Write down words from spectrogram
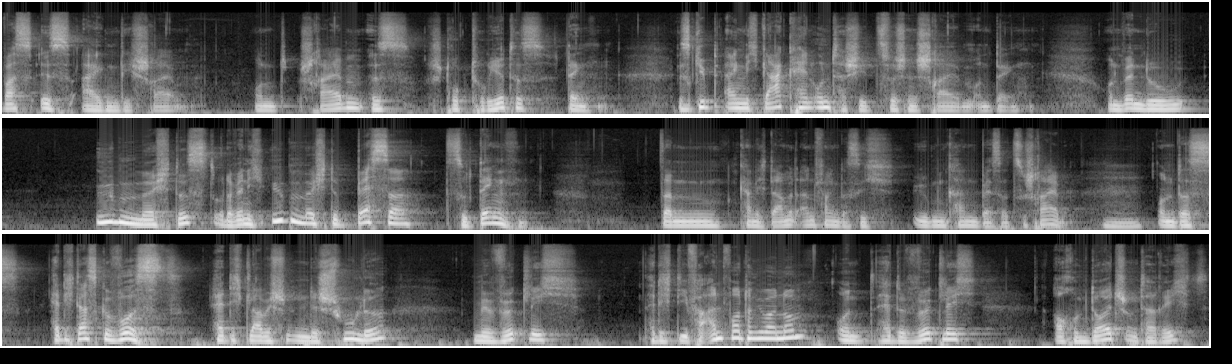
was ist eigentlich Schreiben? Und Schreiben ist strukturiertes Denken. Es gibt eigentlich gar keinen Unterschied zwischen Schreiben und Denken. Und wenn du üben möchtest oder wenn ich üben möchte, besser zu denken, dann kann ich damit anfangen, dass ich üben kann, besser zu schreiben. Und das hätte ich das gewusst, hätte ich, glaube ich, schon in der Schule mir wirklich, hätte ich die Verantwortung übernommen und hätte wirklich auch im Deutschunterricht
